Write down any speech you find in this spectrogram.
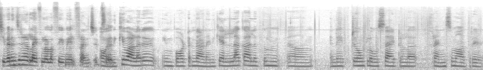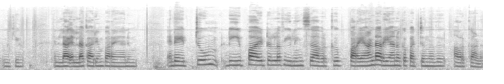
ശിവരഞ്ജന ലൈഫിലുള്ള ഫീമെയിൽ ഓ ഫ്രണ്ട്ഷിപ്സ് എനിക്ക് വളരെ ഇമ്പോർട്ടന്റ് ആണ്. എനിക്ക് എല്ലാ കാലത്തും എന്റെ എന്റെ ഏറ്റവും ക്ലോസ് ആയിട്ടുള്ള ഫ്രണ്ട്സ് മാത്രമേ എനിക്ക് എല്ലാ എല്ലാ കാര്യവും പറയാനും എന്റെ ഏറ്റവും ഡീപ്പായിട്ടുള്ള ഫീലിങ്സ് അവർക്ക് പറയാണ്ട് അറിയാനൊക്കെ പറ്റുന്നത് അവർക്കാണ്.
